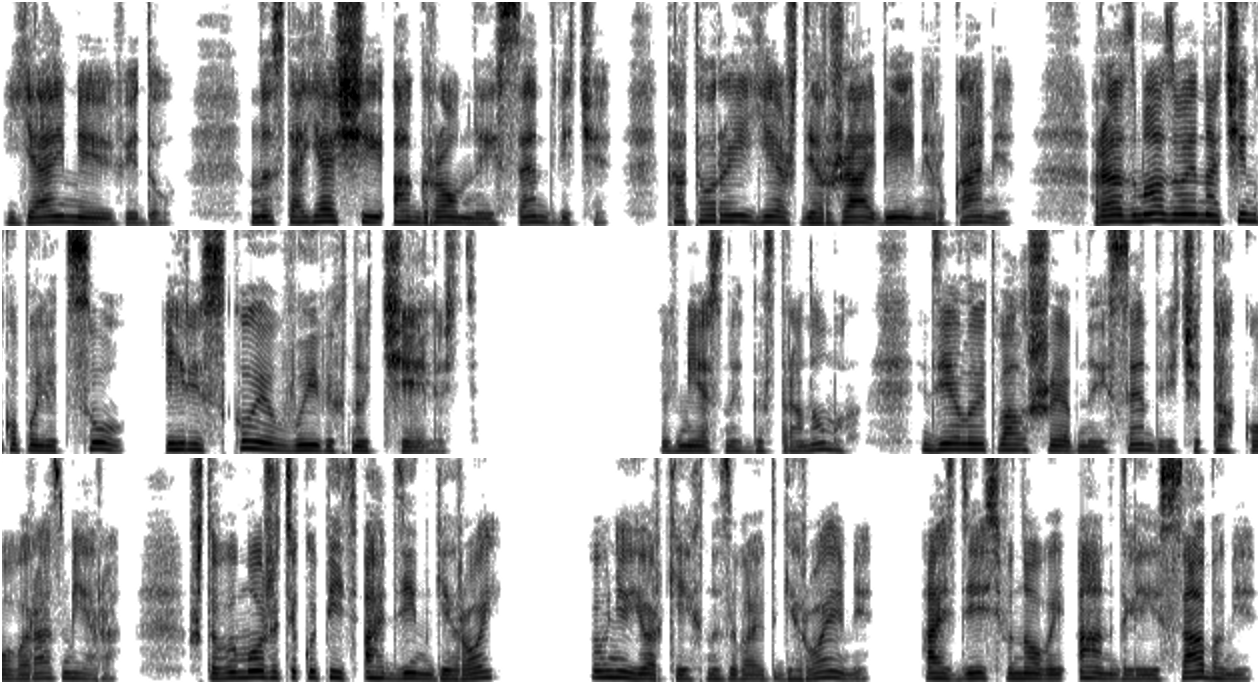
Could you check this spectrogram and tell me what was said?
Я имею в виду настоящие огромные сэндвичи, которые ешь, держа обеими руками, размазывая начинку по лицу и рискуя вывихнуть челюсть. В местных гастрономах делают волшебные сэндвичи такого размера, что вы можете купить один герой, в Нью-Йорке их называют героями, а здесь, в Новой Англии, сабами,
